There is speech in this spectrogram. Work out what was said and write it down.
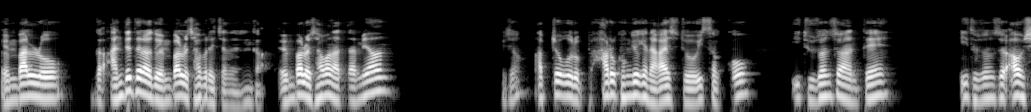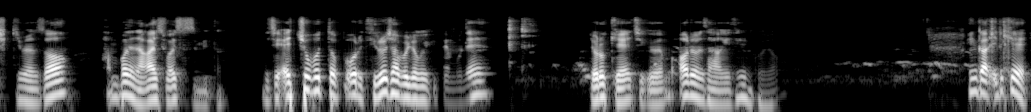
왼발로 그러니까 안 되더라도 왼발로 잡으랬잖아요. 그러니까 왼발로 잡아놨다면 그죠? 앞쪽으로 바로 공격에 나갈 수도 있었고 이 두 선수한테 이 두 선수를 아웃시키면서 한 번에 나갈 수가 있었습니다. 지금 애초부터 볼을 뒤로 잡으려고 했기 때문에 이렇게 지금 어려운 상황이 생긴 거예요. 그러니까 이렇게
